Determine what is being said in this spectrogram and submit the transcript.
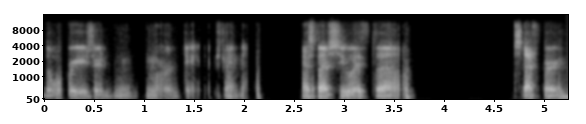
the Warriors are more dangerous right now, especially with uh, Steph Curry.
